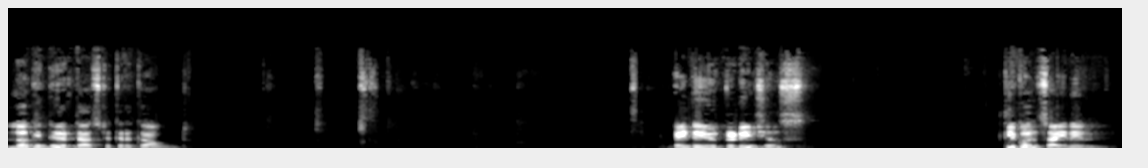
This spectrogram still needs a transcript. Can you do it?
log into your Task Tracker account. Enter your credentials. Click on sign in.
